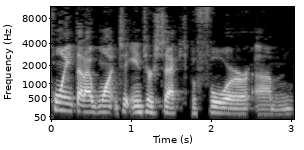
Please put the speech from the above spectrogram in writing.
point that I want to intersect before um,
